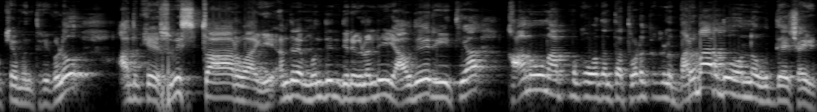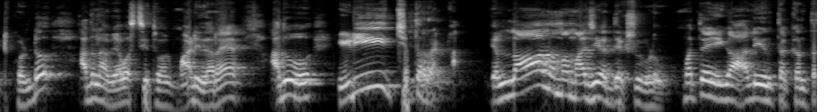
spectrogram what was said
ಮುಖ್ಯಮಂತ್ರಿಗಳು ಅದಕ್ಕೆ ಸುವಿಸ್ತಾರವಾಗಿ, ಅಂದರೆ ಮುಂದಿನ ದಿನಗಳಲ್ಲಿ ಯಾವುದೇ ರೀತಿಯ ಕಾನೂನಾತ್ಮಕವಾದಂಥ ತೊಡಕುಗಳು ಬರಬಾರ್ದು ಅನ್ನೋ ಉದ್ದೇಶ ಇಟ್ಕೊಂಡು ಅದನ್ನು ವ್ಯವಸ್ಥಿತವಾಗಿ ಮಾಡಿದ್ದಾರೆ. ಅದು ಇಡೀ ಚಿತ್ರರಂಗ, ಎಲ್ಲ ನಮ್ಮ ಮಾಜಿ ಅಧ್ಯಕ್ಷರುಗಳು, ಮತ್ತು ಈಗ ಅಲ್ಲಿ ಇರತಕ್ಕಂಥ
